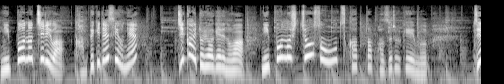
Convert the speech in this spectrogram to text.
日本の地理は完璧ですよね。次回取り上げるのは、日本の市町村を使ったパズルゲーム、全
